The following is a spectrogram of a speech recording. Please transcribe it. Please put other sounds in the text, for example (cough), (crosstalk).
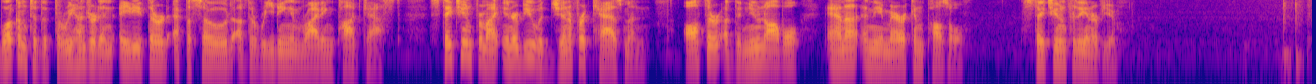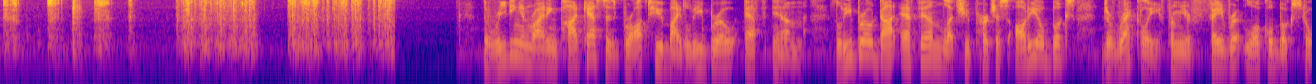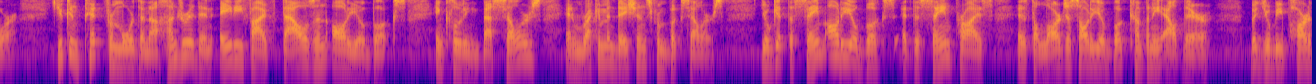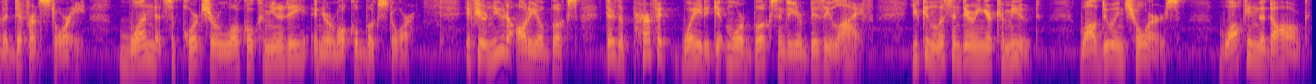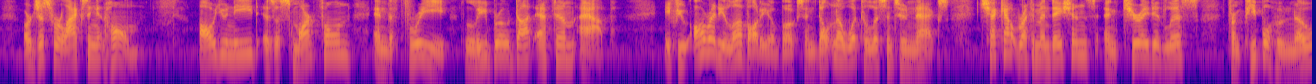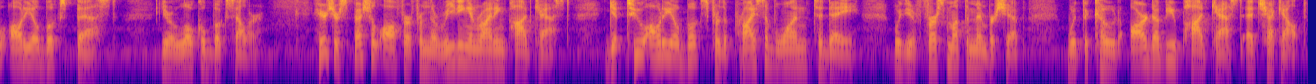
Welcome to the 383rd episode of the Reading and Writing Podcast. Stay tuned for my interview with Jennifer Kasman, author of the new novel Anna and the American Puzzle. Stay tuned for the interview. The Reading and Writing Podcast is brought to you by Libro FM. Libro.fm lets you purchase audiobooks directly from your favorite local bookstore. You can pick from more than 185,000 audiobooks, including bestsellers and recommendations from booksellers. You'll get the same audiobooks at the same price as the largest audiobook company out there, but you'll be part of a different story one that supports your local community and your local bookstore. If you're new to audiobooks, they're the perfect way to get more books into your busy life. You can listen during your commute, while doing chores, walking the dog, or just relaxing at home. All you need is a smartphone and the free Libro.fm app. If you already love audiobooks and don't know what to listen to next, check out recommendations and curated lists from people who know audiobooks best, your local bookseller. Here's your special offer from the Reading and Writing Podcast. Get two audiobooks for the price of one today with your first month of membership with the code RWPodcast at checkout.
